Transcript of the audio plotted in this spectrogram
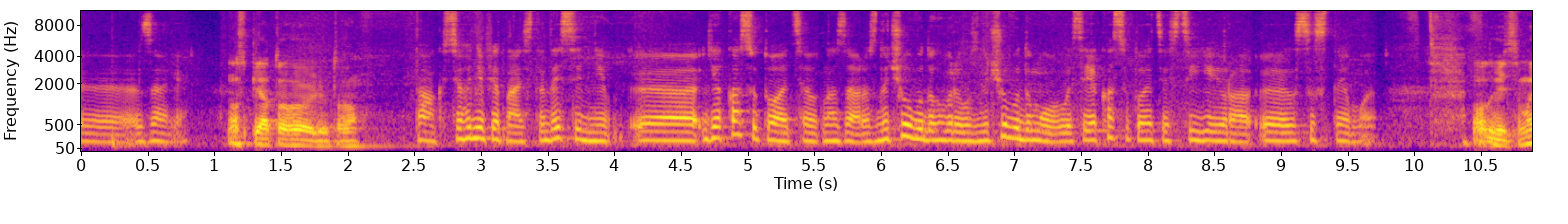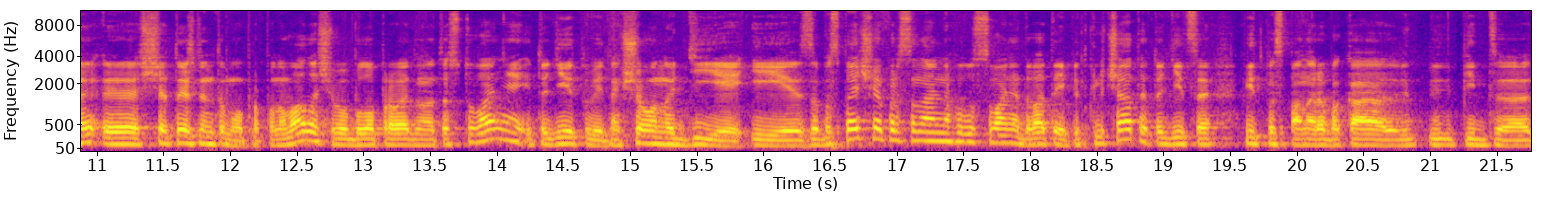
е, залі. Ну, з 5 лютого. Так, сьогодні 15, 10 днів. Е, яка ситуація от на зараз? До чого ви договорились? До чого ви домовилися? Яка ситуація з цією е, системою? Ну, дивіться, ми е, ще тиждень тому пропонували, щоб було проведено тестування, і тоді, відповідно, якщо воно діє і забезпечує персональне голосування, давайте її підключати. Тоді це підпис пана Рибака під е,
